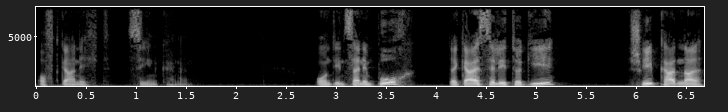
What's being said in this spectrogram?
oft gar nicht sehen können. Und in seinem Buch Der Geist der Liturgie schrieb Kardinal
